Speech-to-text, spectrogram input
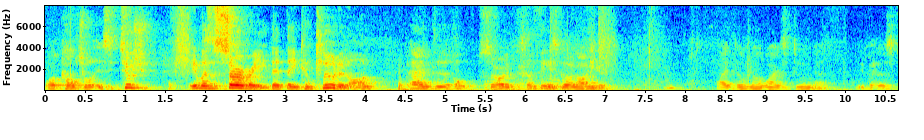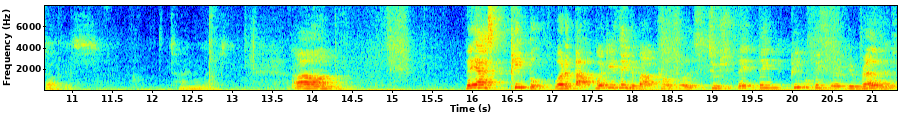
or cultural institution. It was a survey that they concluded on, and uh, oh, sorry, something is going on here. I don't know why it's doing that. We better stop this. Time elapsed. Um, they asked people, what about? What do you think about cultural institutions? They think people think they're irrelevant.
